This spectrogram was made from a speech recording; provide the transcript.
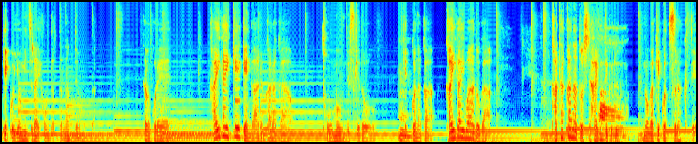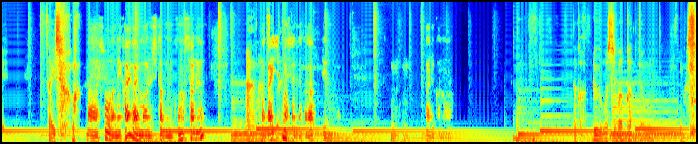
結構読みづらい本だったなって思った。多分これ海外経験があるからかと思うんですけど、うん結構なんか海外ワードがカタカナとして入ってくるのが結構辛くて最初。まあそうだね、海外もあるし、多分コンサル、あーまあ、外資コンサルだからっていうのもうんあるかな。うん、なんかルーお芝かって思いまし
